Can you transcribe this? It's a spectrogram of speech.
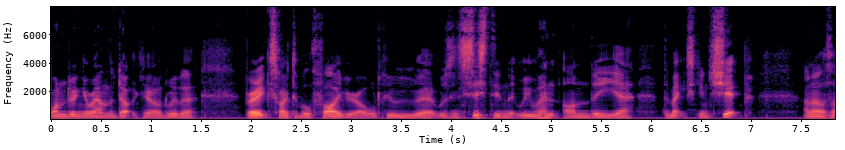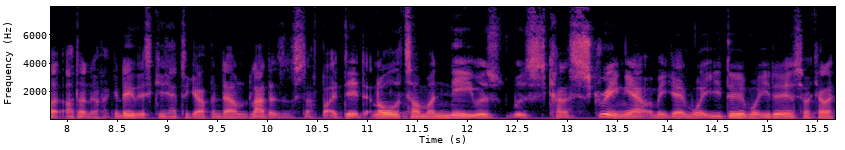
wandering around the dockyard with a very excitable five year old who uh, was insisting that we went on the uh, the Mexican ship. And I was like, I don't know if I can do this because you had to go up and down ladders and stuff, but I did. And all the time, my knee was was kind of screaming out at me, going, "What are you doing? What are you doing?" So I kind of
